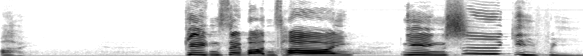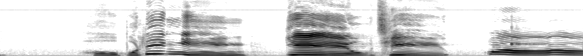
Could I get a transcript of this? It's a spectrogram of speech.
唉，金色万载，人事已非，何不令人有情啊？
